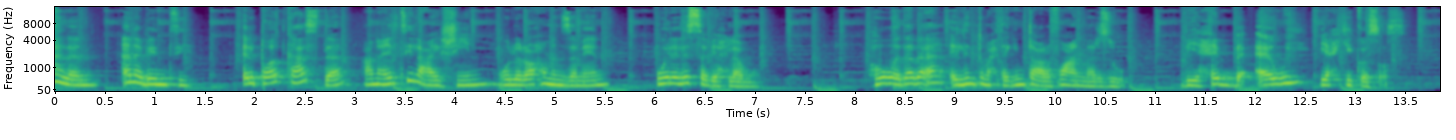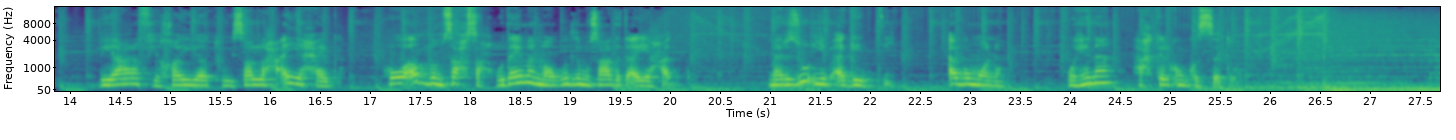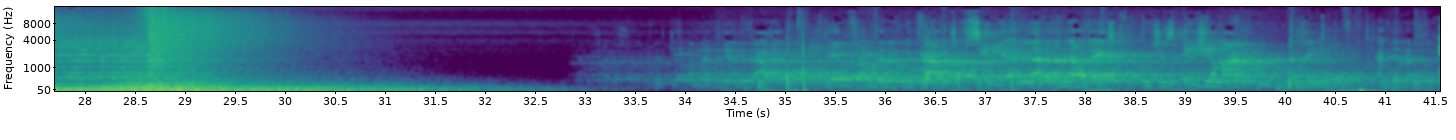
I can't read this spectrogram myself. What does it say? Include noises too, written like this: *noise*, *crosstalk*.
أهلا أنا بنتي. البودكاست ده عن عيلتي اللي عايشين واللي راحوا من زمان واللي لسه بيحلموا. هو ده بقى اللي أنتوا محتاجين تعرفوه عن مرزوق. بيحب قوي يحكي قصص. بيعرف يخيط ويصلح أي حاجة. هو أب مصحصح ودايما موجود لمساعدة أي حد. مرزوق يبقى جدي أبو منى. وهنا هحكي لكم قصته.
